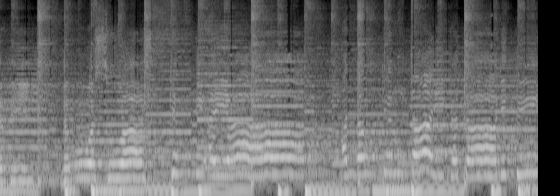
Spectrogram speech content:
perdi ng waswas Kani aya Anang keltay kadagit di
